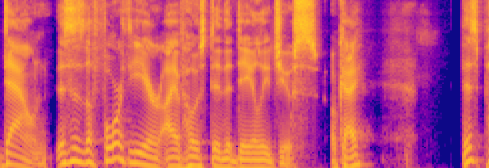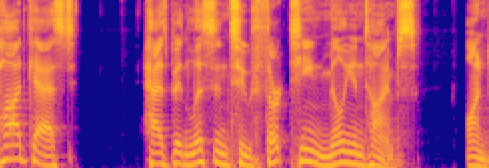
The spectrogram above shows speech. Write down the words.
down. This is the fourth year I have hosted the Daily Juice. Okay. This podcast has been listened to 13 million times on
